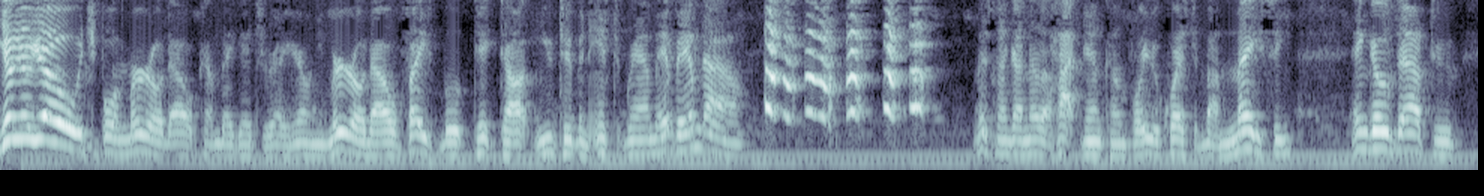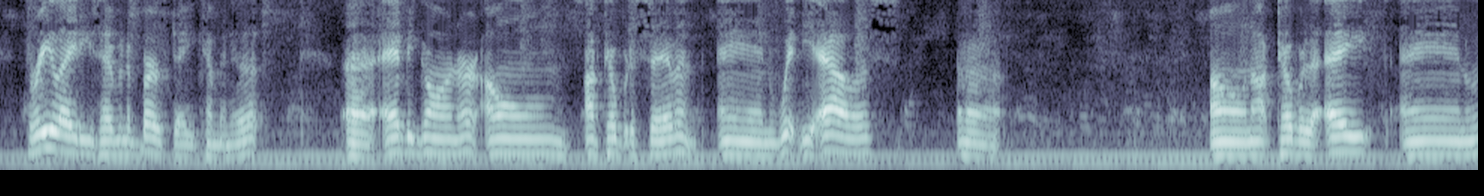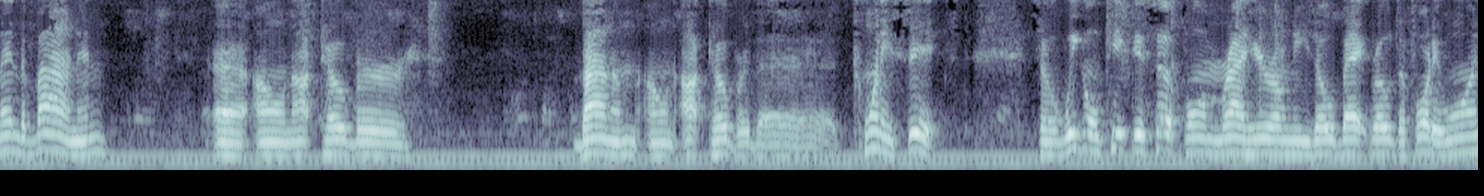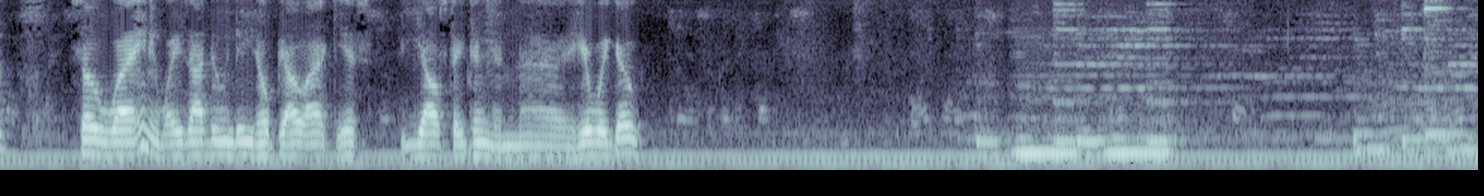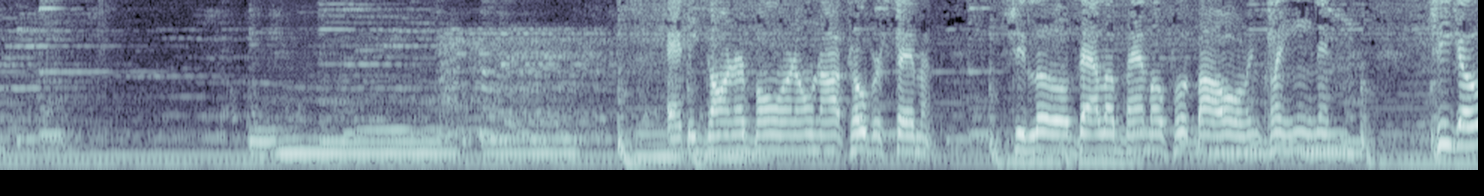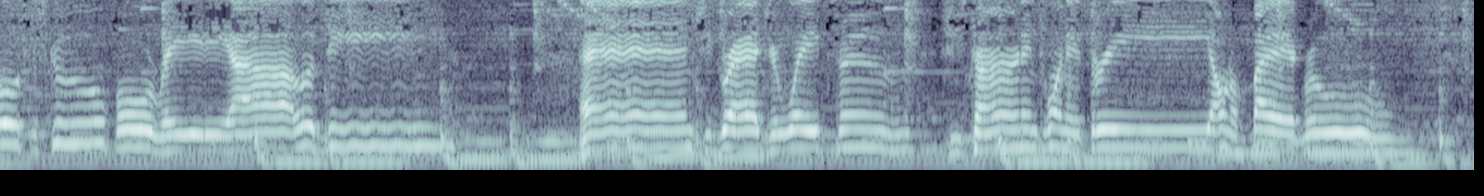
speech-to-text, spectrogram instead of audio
Yo, yo, yo, it's your boy MerlDog. Come back at you right here on the MerlDog Facebook, TikTok, YouTube, and Instagram, FM Dial. Listen, I got another hot gem coming for you, requested by Macy, and goes out to three ladies having a birthday coming up. Uh, Abbie Garner on October the 7th, and Whitney Alice uh, on October the 8th, and Lydia Bynum uh, on October Bynum on October the 26th. So we going to kick this up for them right here on these old back roads of 41. So uh, anyways, I do indeed hope y'all like this. Y'all stay tuned and uh, here we go. Abbie Garner born on October 7th. She loves Alabama football and cleaning. She goes to school for radiology. And she graduates soon. She's turning 23 on a back road.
